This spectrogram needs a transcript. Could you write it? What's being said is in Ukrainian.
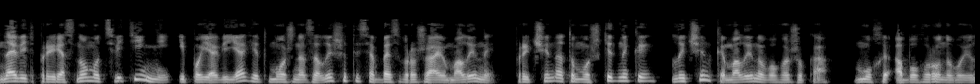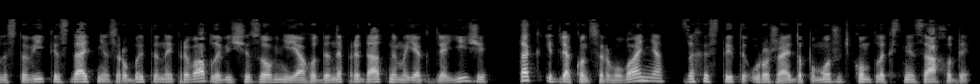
Навіть при рясному цвітінні і появі ягід можна залишитися без врожаю малини. Причина тому шкідники, личинки малинового жука, мухи або горонової листовійки здатні зробити найпривабливіші зовні ягоди непридатними як для їжі, так і для консервування, захистити урожай допоможуть комплексні заходи.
